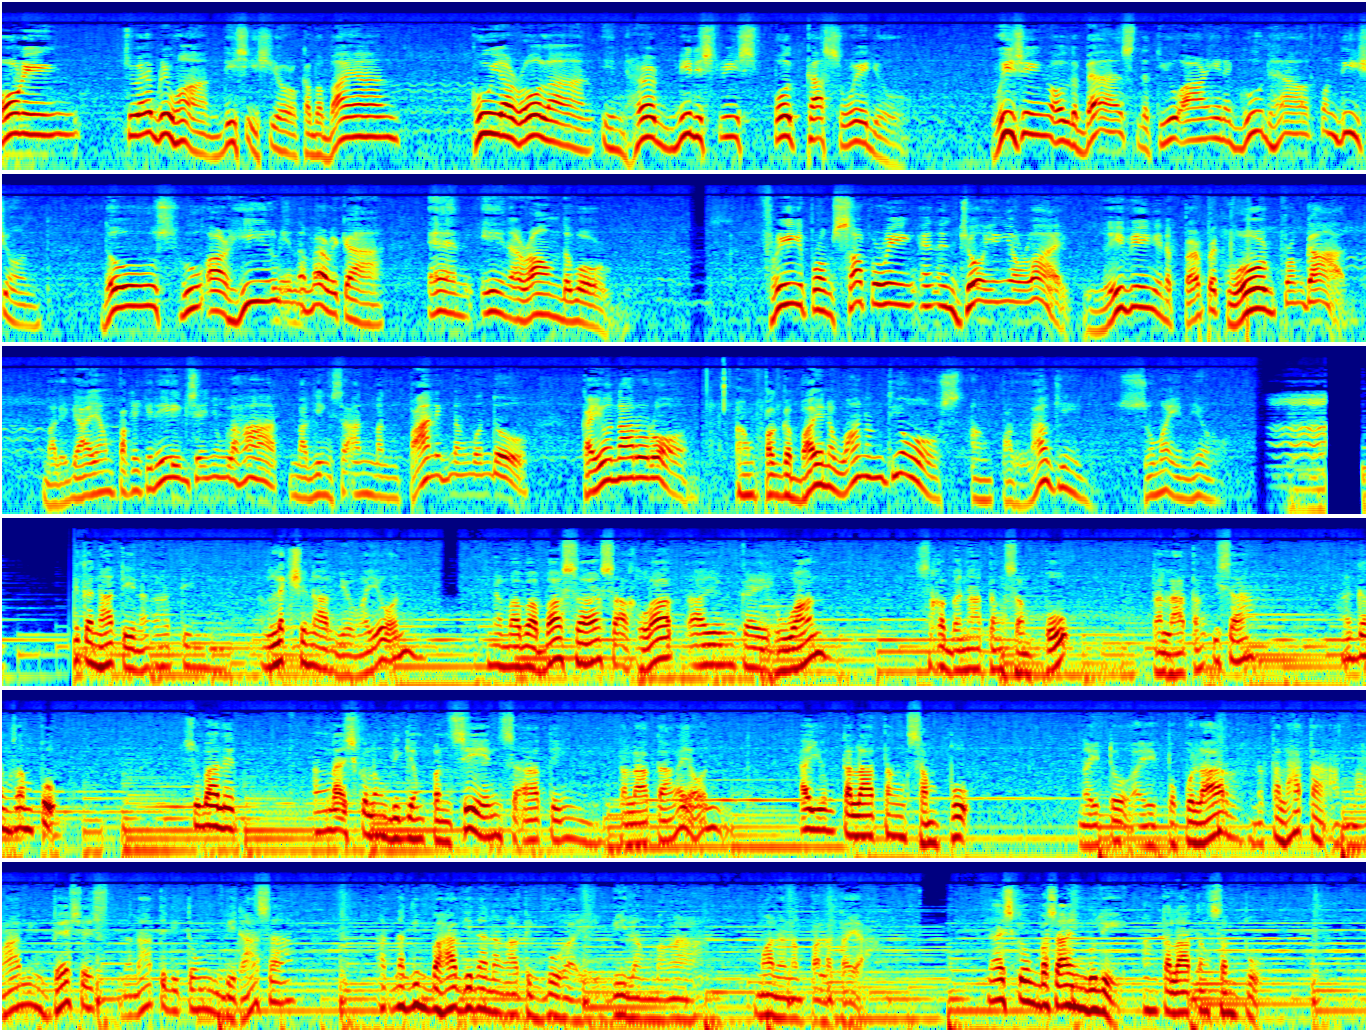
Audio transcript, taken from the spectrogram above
Morning to everyone. This is your kababayan, Kuya Roland in Herb Ministries Podcast Radio. Wishing all the best that you are in a good health condition. Those who are here in America and in around the world. Free from suffering and enjoying your life, living in a perfect world from God. Maligayang pakikinig sa inyong lahat, maging saan man panig ng mundo. Kayo naroroon. Ang paggabay nawa ng Diyos ang palaging sumainyo. Balikan natin ang ating leksyonaryo ngayon na mababasa sa aklat ayon kay Juan sa kabanatang 10, talatang 1 hanggang 10. Subalit, ang nais ko lang bigyang pansin sa ating talata ngayon ay yung talatang sampu na ito ay popular na talata at maraming beses na natin itong binasa at naging bahagi na ng ating buhay bilang mga mananampalataya. Nais kong basahin muli ang talatang sampu.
